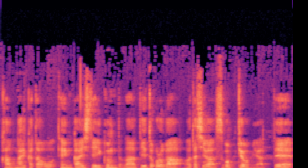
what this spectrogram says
考え方を展開していくんだなっていうところが私はすごく興味あって、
